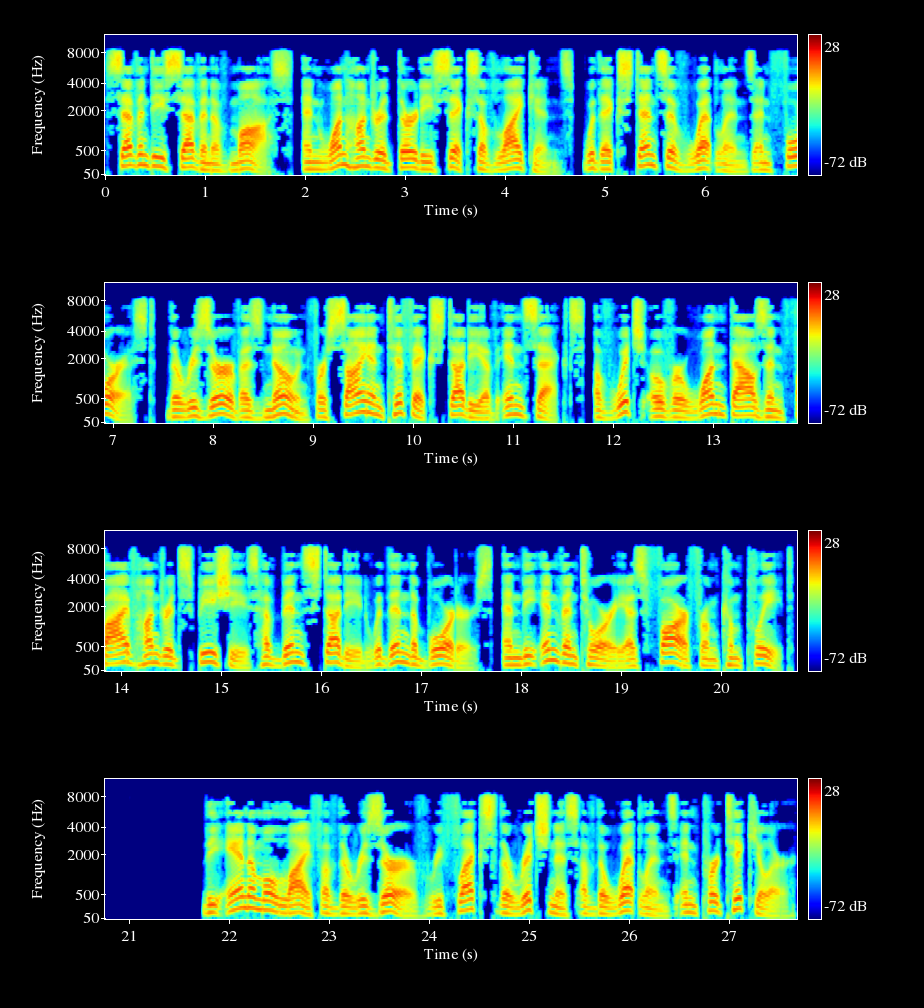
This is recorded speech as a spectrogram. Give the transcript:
77 of moss, and 136 of lichens, with extensive wetlands and forest. The reserve is known for scientific study of insects, of which over 1,500 species have been studied within the borders, and the inventory is far from complete. The animal life of the reserve reflects the richness of the wetlands in particular.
